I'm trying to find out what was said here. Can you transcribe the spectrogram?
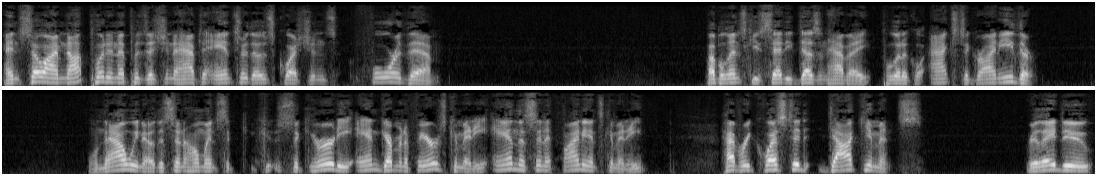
And so I'm not put in a position to have to answer those questions for them. Bobulinski said he doesn't have a political axe to grind either. Well, now we know the Senate Homeland Security and Government Affairs Committee and the Senate Finance Committee have requested documents related to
